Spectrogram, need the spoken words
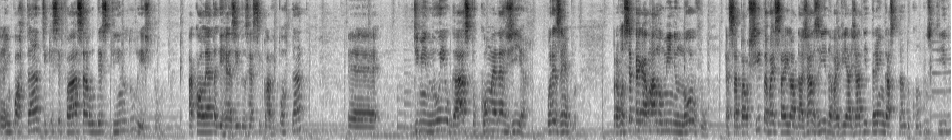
é importante que se faça o destino do lixo. A coleta de resíduos recicláveis, portanto, é, diminui o gasto com energia. Por exemplo, para você pegar um alumínio novo, essa bauxita vai sair lá da jazida, vai viajar de trem gastando combustível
